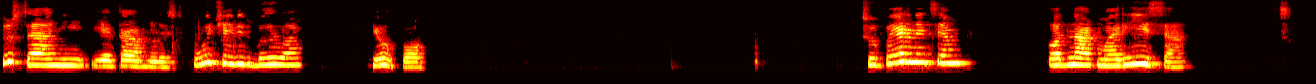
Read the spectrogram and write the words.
Сусані, яка блискуче відбила його. Суперницям, однак Маріса з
